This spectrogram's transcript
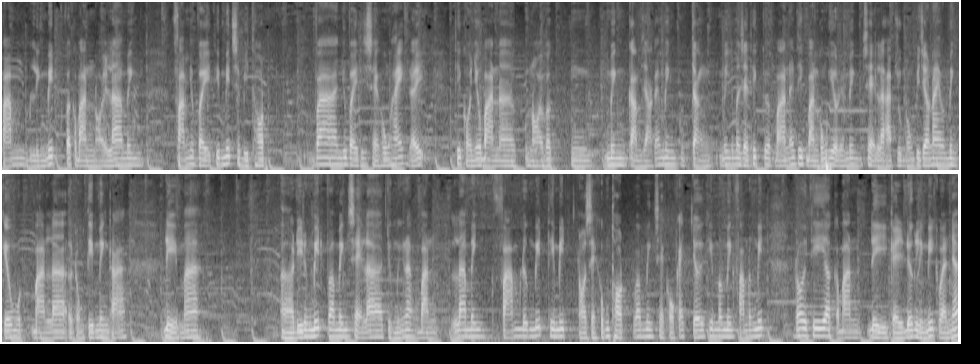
farm limit. Và các bạn nói là mình farm như vậy thì mid sẽ bị thọt và như vậy thì sẽ không hay. Đấy thì có nhiều bạn uh, nói và ừ, mình cảm giác cái mình cũng chẳng mình mà giải thích được bạn ấy thì bạn không hiểu đấy mình sẽ là áp dụng trong video này. Và mình kêu một bạn là ở trong team mình ra để mà Ờ, đi đường mid và mình sẽ là chứng minh rằng bạn là mình farm đường mid thì mid nó sẽ không thọt và mình sẽ có cách chơi khi mà mình farm đường mid rồi thì uh, các bạn đi cái đường lính của các bạn nhé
